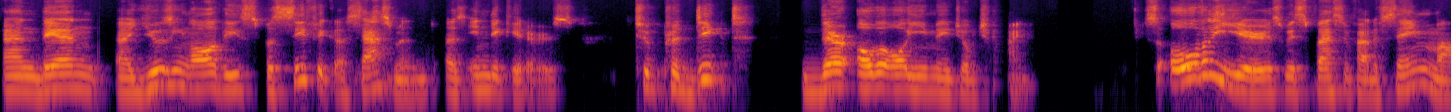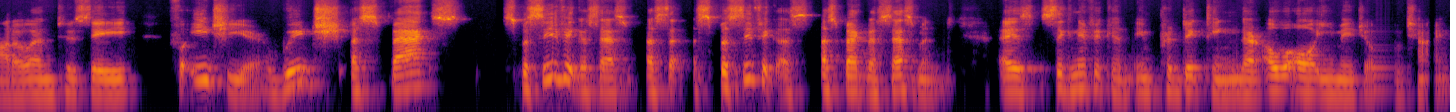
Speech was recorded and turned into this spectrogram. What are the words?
and then uh, using all these specific assessment as indicators to predict their overall image of China. So over the years, we specify the same model and to say for each year, which aspects specific, assess, ass, specific as, aspect assessment is significant in predicting their overall image of China.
